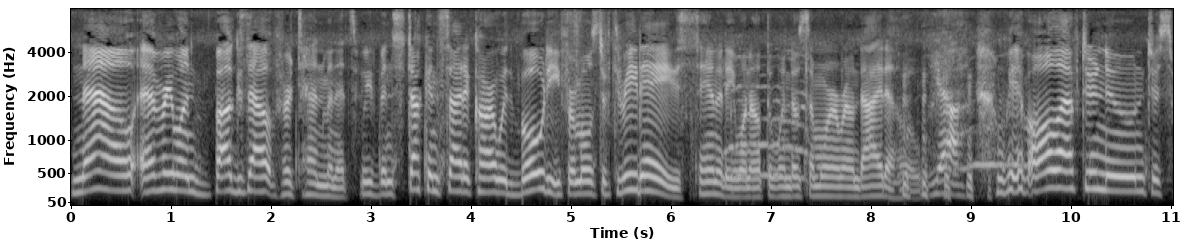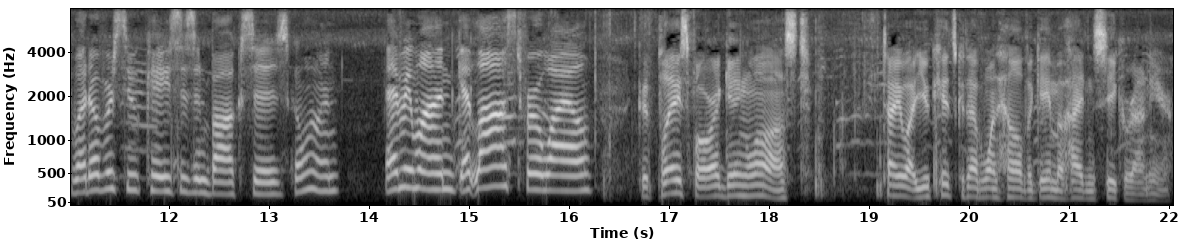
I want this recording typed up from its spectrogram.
Now everyone bugs out for 10 minutes. We've been stuck inside a car with Bode for most of three days. Sanity went out the window somewhere around Idaho. Yeah. we have all afternoon to sweat over suitcases and boxes. Go on. Everyone, get lost for a while. Good place for it, getting lost. Tell you what, you kids could have one hell of a game of hide and seek around here.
